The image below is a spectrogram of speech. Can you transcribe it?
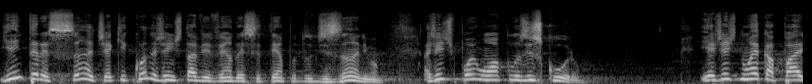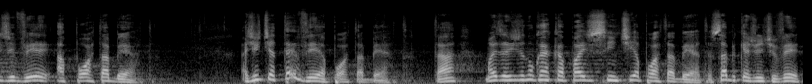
E é interessante é que quando a gente está vivendo esse tempo do desânimo, a gente põe um óculos escuro. E a gente não é capaz de ver a porta aberta. A gente até vê a porta aberta, tá? Mas a gente nunca é capaz de sentir a porta aberta. Sabe o que a gente vê?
